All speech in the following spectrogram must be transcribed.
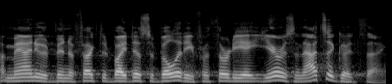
a man who had been affected by disability for 38 years, and that's a good thing.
